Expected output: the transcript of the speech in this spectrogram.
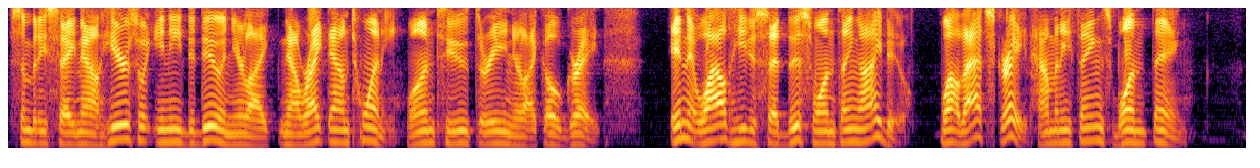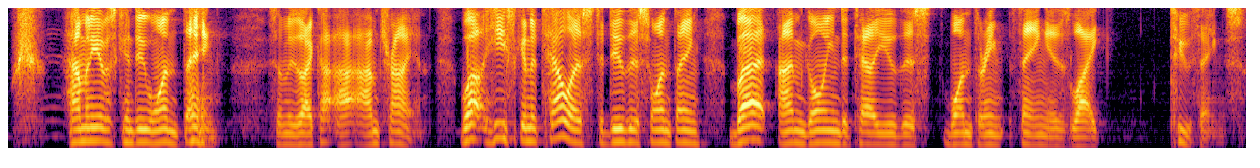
somebody say, now here's what you need to do, and you're like, now write down 20. One, two, three, and you're like, oh great. Isn't it wild? He just said, This one thing I do. Wow, that's great. How many things? One thing. Whew. How many of us can do one thing? Somebody's like, I, am trying. Well, he's going to tell us to do this one thing, but I'm going to tell you this one thing, thing is like two things.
